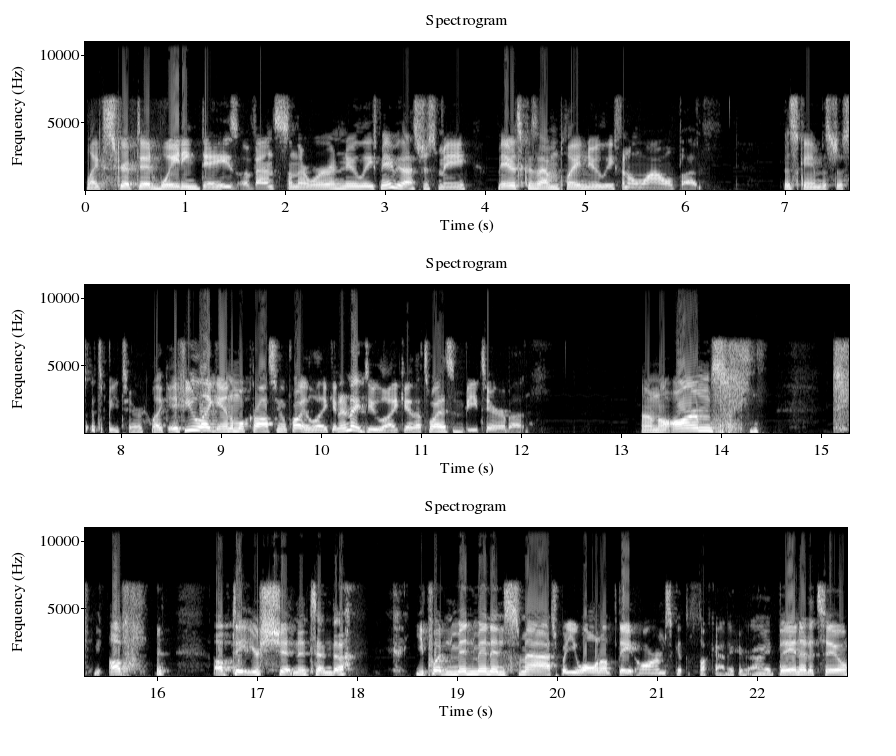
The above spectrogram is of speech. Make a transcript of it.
like scripted waiting days events than there were in New Leaf. Maybe that's just me. Maybe it's because I haven't played New Leaf in a while, but this game is just it's B tier. Like if you like Animal Crossing, you'll probably like it, and I do like it. That's why it's in B tier. But I don't know. Arms up update your shit, Nintendo. You put Min Min in Smash, but you won't update Arms. Get the fuck out of here. All right, Bayonetta two.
